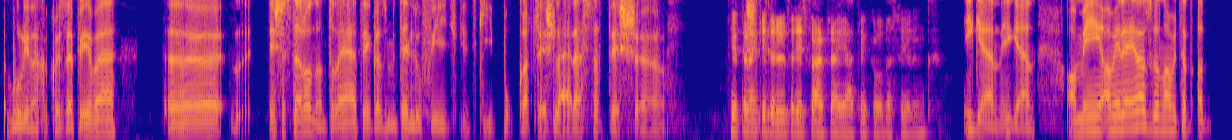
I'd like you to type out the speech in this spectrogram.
bulinak a közepébe, ö, és aztán onnantól a játék az, mint egy lufi így, így kipukkadt és leeresztett, és Hirtelen És- kiderült, hogy egy Far Cry játékról beszélünk. Igen, igen. Ami, amire én azt gondolom, hogy tehát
